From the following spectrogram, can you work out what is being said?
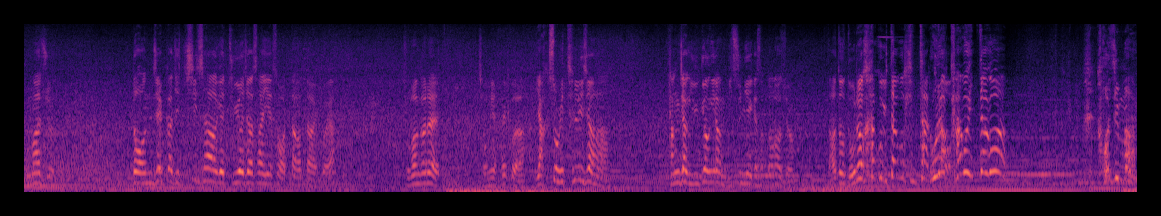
김마준, 너 언제까지 치사하게 두 여자 사이에서 왔다 갔다 할 거야? 조만간에 정리할 거야. 약속이 틀리잖아. 당장 유경이랑 미순이에게서 떨어져. 나도 노력하고 있다고 김탁. 노력하고 있다고? 거짓말.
